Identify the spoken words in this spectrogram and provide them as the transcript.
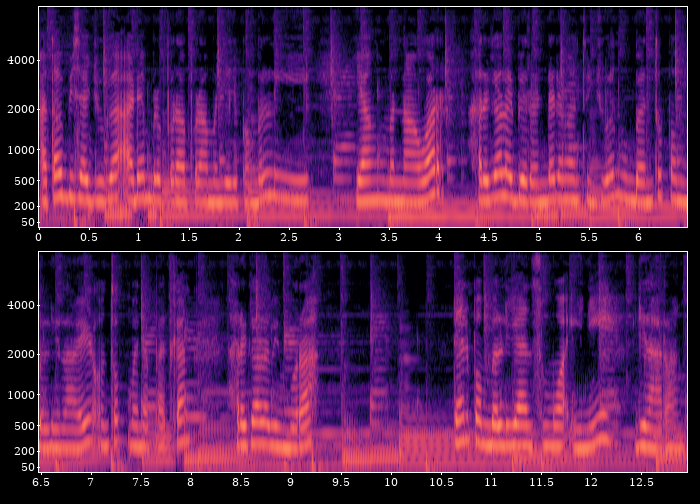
Atau bisa juga ada yang berpura-pura menjadi pembeli yang menawar harga lebih rendah dengan tujuan membantu pembeli lain untuk mendapatkan harga lebih murah. Dan pembelian semua ini dilarang.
